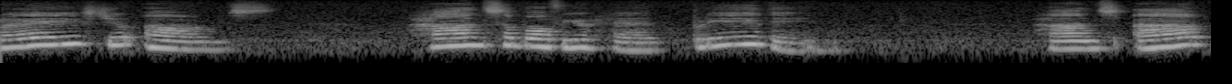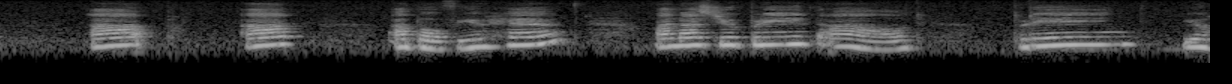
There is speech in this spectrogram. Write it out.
raise your arms, hands above your head, breathe in. Hands up, up, up, above your head and as you breathe out bring your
